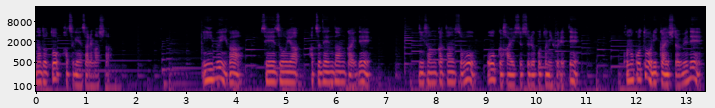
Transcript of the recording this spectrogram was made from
などと発言されました。EV が製造や発電段階で二酸化炭素を多く排出することに触れて、このことを理解した上で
